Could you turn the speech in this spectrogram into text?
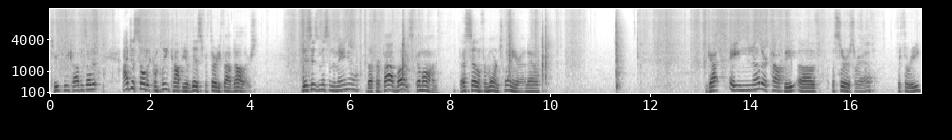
two, three copies of it. I just sold a complete copy of this for $35. This is missing the manual, but for five bucks, come on. That's selling for more than 20 right now. Got another copy of Asuras Wrath for three.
